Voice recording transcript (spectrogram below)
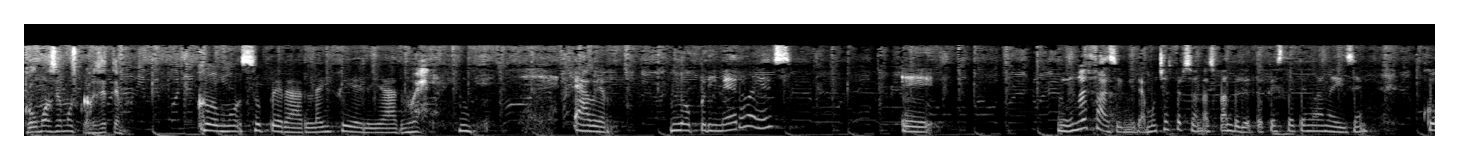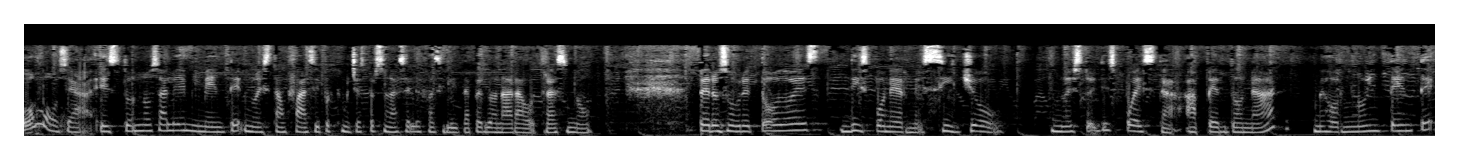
¿Cómo hacemos con ese tema? ¿Cómo superar la infidelidad? Bueno, a ver, lo primero es, eh, no es fácil, mira, muchas personas cuando yo toqué este tema me dicen, ¿Cómo? O sea, esto no sale de mi mente, no es tan fácil porque muchas personas se les facilita perdonar, a otras no. Pero sobre todo es disponerme. Si yo no estoy dispuesta a perdonar, mejor no intente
